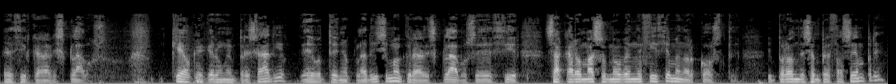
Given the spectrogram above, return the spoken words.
É dicir, crear esclavos que é o que quer un empresario, eu teño clarísimo, crear esclavos, é dicir, sacar o máximo beneficio menor coste. E por onde se empeza sempre?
